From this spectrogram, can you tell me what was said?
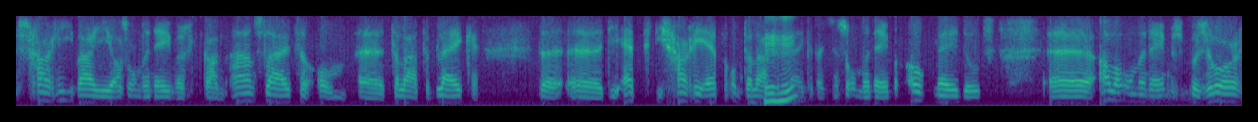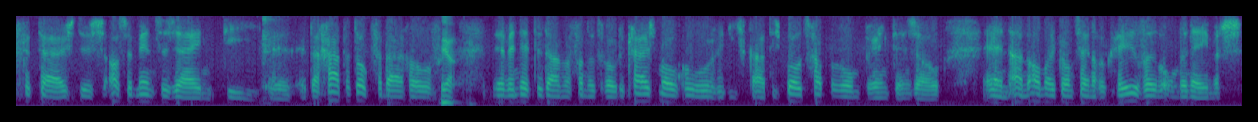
Scharry, waar je je als ondernemer kan aansluiten om te laten blijken. De, eh, die app, die Scharry-app, om te laten Mhm. blijken dat je als ondernemer ook meedoet. Eh, alle ondernemers bezorgen thuis. Dus als er mensen zijn die... eh, daar gaat het ook vandaag over. Ja. We hebben net de dame van het Rode Kruis mogen horen... die gratis boodschappen rondbrengt en zo. En aan de andere kant zijn er ook heel veel ondernemers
